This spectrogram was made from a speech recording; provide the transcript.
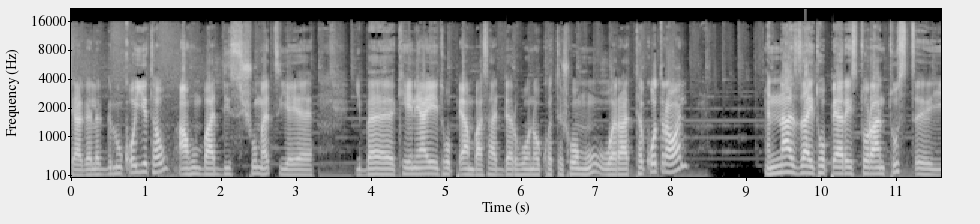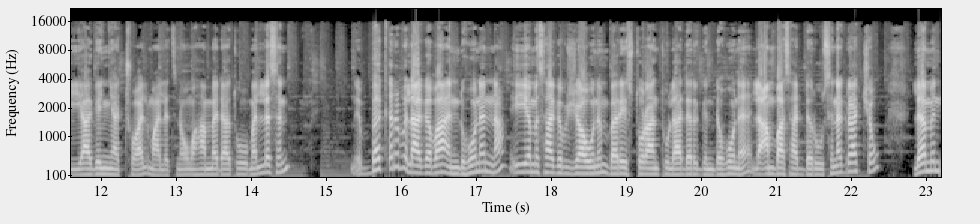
ሲያገለግሉ ቆይተው አሁን በአዲስ ሹመት በኬንያ የኢትዮጵያ አምባሳደር ሆነው ከተሾሙ ወራት ተቆጥረዋል እና እዛ ኢትዮጵያ ሬስቶራንት ውስጥ ያገኛቸዋል ማለት ነው። መሐመድ አቶ መለስን በቅርብ ላገባ እንደሆነና የምሳ ግብዣውንም በሬስቶራንቱ ላደርግ እንደሆነ ለአምባሳደሩ ስነግራቸው ለምን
